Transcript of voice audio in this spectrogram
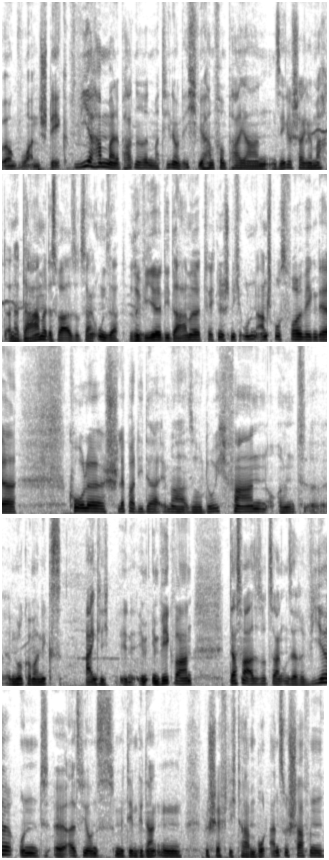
irgendwo an Steg? Wir haben, meine Partnerin Martina und ich, wir haben vor ein paar Jahren einen Segelschein gemacht an der Dame. Das war also sozusagen unser Revier, die Dame, technisch nicht unanspruchsvoll wegen der Kohleschlepper, die da immer so durchfahren und äh, 0, nix eigentlich in, im, im, Weg waren. Das war also sozusagen unser Revier und äh, als wir uns mit dem Gedanken beschäftigt haben, Boot anzuschaffen,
